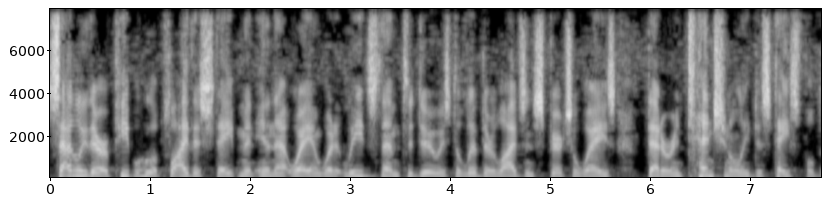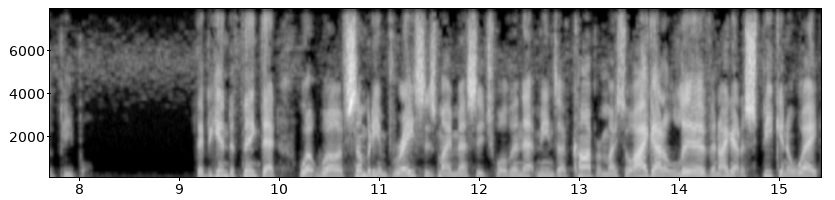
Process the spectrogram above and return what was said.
Sadly, there are people who apply this statement in that way, and what it leads them to do is to live their lives in spiritual ways that are intentionally distasteful to people. They begin to think that, well, well, if somebody embraces my message, well, then that means I've compromised. So I got to live and I got to speak in a way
